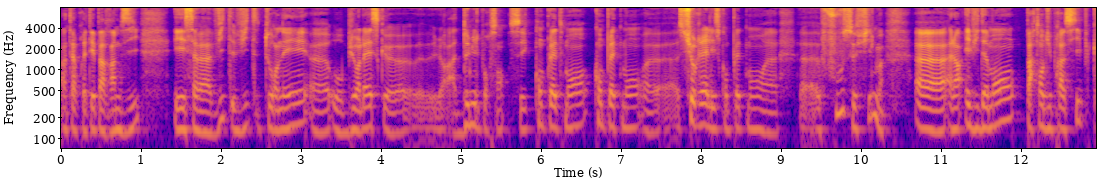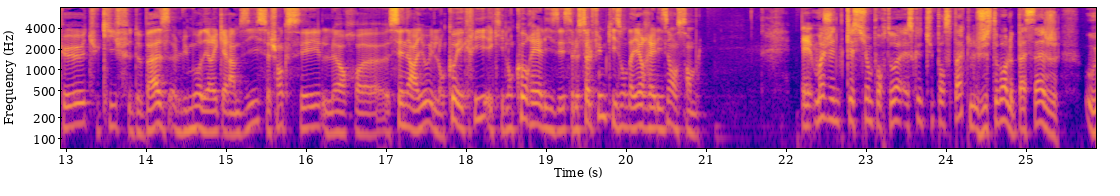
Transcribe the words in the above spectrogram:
interprété par Ramsey. Et ça va vite, vite tourner au burlesque à 2000%. C'est complètement, complètement surréaliste, complètement fou ce film. Alors évidemment, partant du principe que tu kiffes de base l'humour d'Eric et Ramsey, sachant que c'est leur euh, scénario, ils l'ont coécrit et qu'ils l'ont co-réalisé. C'est le seul film qu'ils ont d'ailleurs réalisé ensemble. Et moi, j'ai une question pour toi. Est-ce que tu penses pas que justement le passage où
